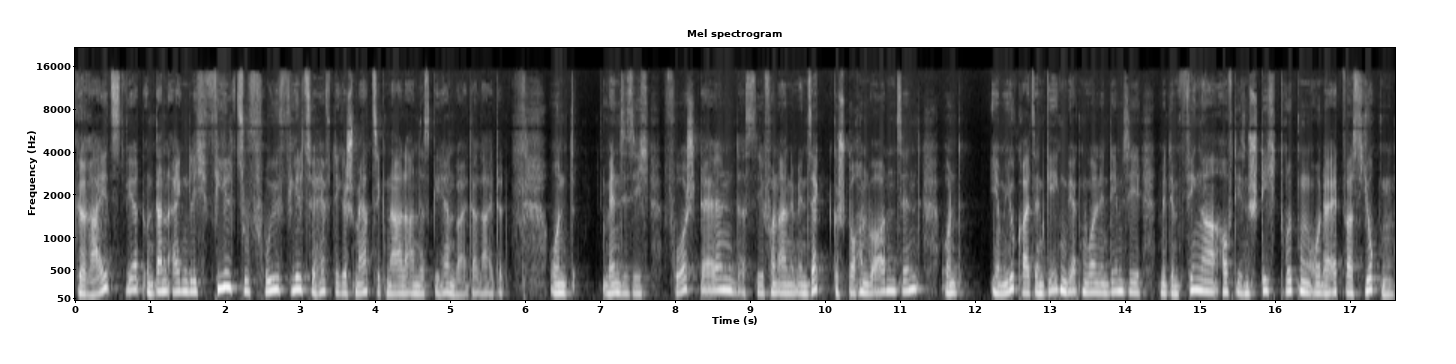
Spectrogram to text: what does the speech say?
gereizt wird und dann eigentlich viel zu früh, viel zu heftige Schmerzsignale an das Gehirn weiterleitet. Und wenn Sie sich vorstellen, dass Sie von einem Insekt gestochen worden sind und ihrem Juckreiz entgegenwirken wollen, indem sie mit dem Finger auf diesen Stich drücken oder etwas jucken,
